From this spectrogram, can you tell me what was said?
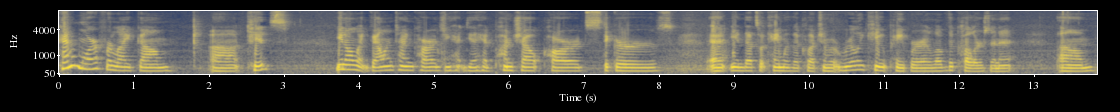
kind of more for like um, uh, kids. You know, like Valentine cards, you had, you had punch-out cards, stickers, and, and, that's what came with the collection. But really cute paper. I love the colors in it. Um,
